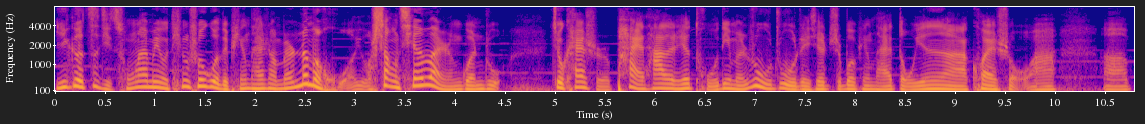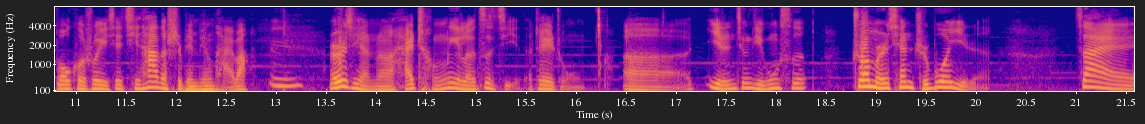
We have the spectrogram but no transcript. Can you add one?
一个自己从来没有听说过的平台上边那么火，有上千万人关注，就开始派他的这些徒弟们入驻这些直播平台，抖音啊、快手啊，啊，包括说一些其他的视频平台吧。嗯而且呢，还成立了自己的这种呃艺人经纪公司，专门签直播艺人。在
